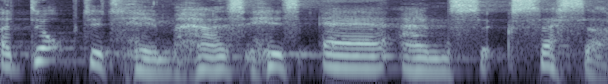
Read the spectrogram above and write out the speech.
adopted him as his heir and successor.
